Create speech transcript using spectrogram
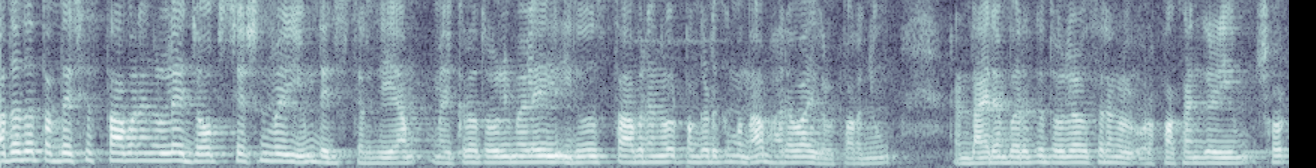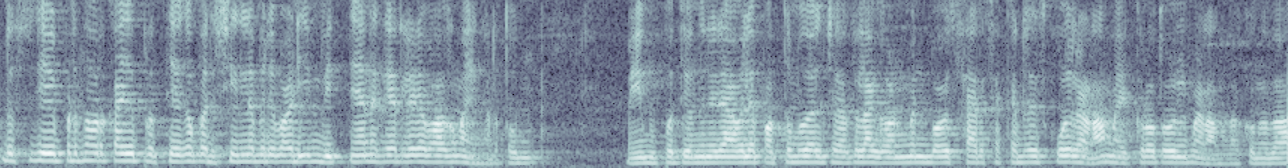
അതത് തദ്ദേശ സ്ഥാപനങ്ങളിലെ ജോബ് സ്റ്റേഷൻ വഴിയും രജിസ്റ്റർ ചെയ്യാം. മൈക്രോ തൊഴിൽമേളയിൽ ഇരുപത് സ്ഥാപനങ്ങൾ പങ്കെടുക്കുമെന്ന് ഭാരവാഹികൾ പറഞ്ഞു. രണ്ടായിരം പേർക്ക് തൊഴിലവസരങ്ങൾ ഉറപ്പാക്കാൻ കഴിയും. ഷോർട്ട് ലിസ്റ്റ് ചെയ്യപ്പെടുന്നവർക്കായി പ്രത്യേക പരിശീലന പരിപാടിയും വിജ്ഞാന കേരളയുടെ ഭാഗമായി നടത്തും. മെയ് മുപ്പത്തിയൊന്നിന് രാവിലെ പത്ത് മുതൽ Cherthala government boys higher secondary സ്കൂളിലാണ് മൈക്രോ തൊഴിൽമേള നടക്കുന്നത്.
